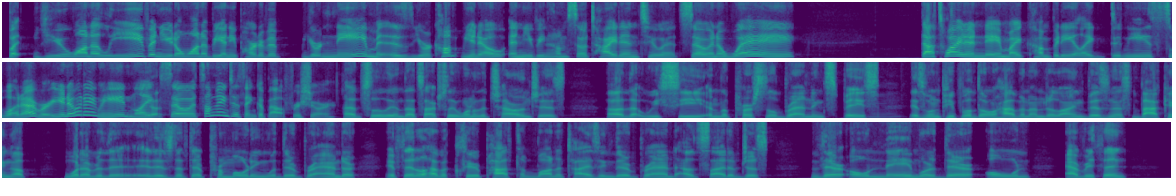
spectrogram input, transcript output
but you want to leave and you don't want to be any part of it. Your name is your company, you know, and you mm-hmm. become so tied into it. So, in a way, that's why I didn't name my company like Denise, whatever. You know what I mean? Like, yeah. so it's something to think about for sure. Absolutely. And that's actually one of the challenges uh, that we see in the personal branding space. Mm-hmm is when people don't have an underlying business backing up whatever the, it is that they're promoting with their brand, or if they don't have a clear path to monetizing their brand outside of just their own name or their own everything.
